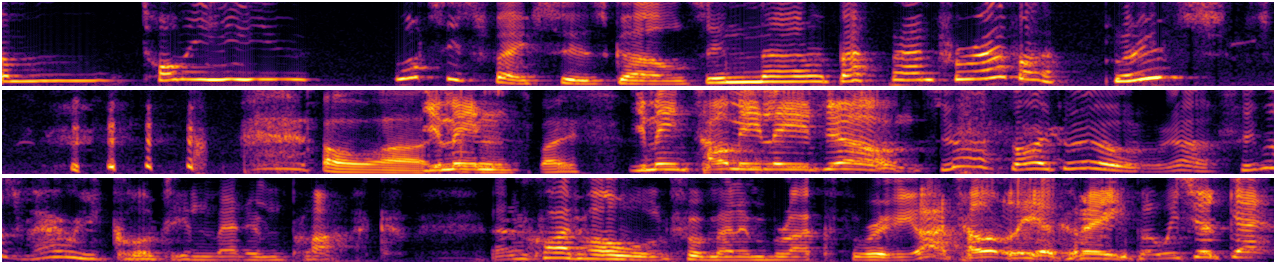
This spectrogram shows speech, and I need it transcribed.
um, Tommy, what's his face's girls in uh, Batman Forever, please. Oh, uh, You mean- and Spice? You mean Tommy Lee Jones? Yes, I do. Yes, he was very good in Men in Black. And quite old for Men in Black 3. I totally agree, but we should get.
